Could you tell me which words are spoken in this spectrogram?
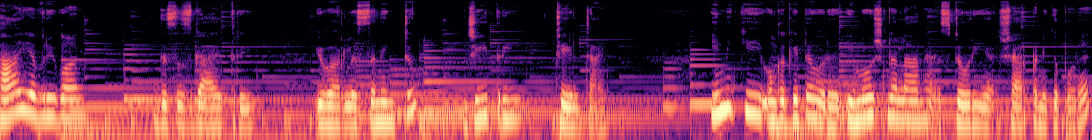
Hi everyone, this is Gayatri. You are listening to G3 tale Time. இன்னைக்கு உங்ககிட்ட ஒரு இமோஷ்னலான ஸ்டோரியை ஷேர் பண்ணிக்க போகிறேன்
